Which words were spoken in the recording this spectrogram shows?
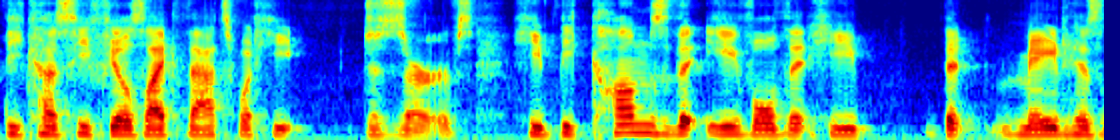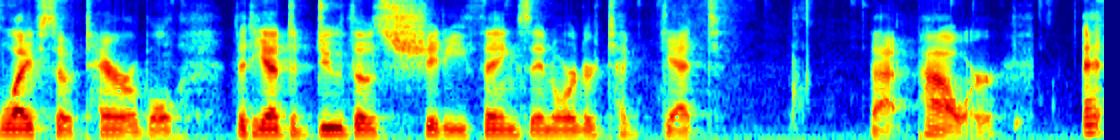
because he feels like that's what he deserves. He becomes the evil that he that made his life so terrible that he had to do those shitty things in order to get that power. And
